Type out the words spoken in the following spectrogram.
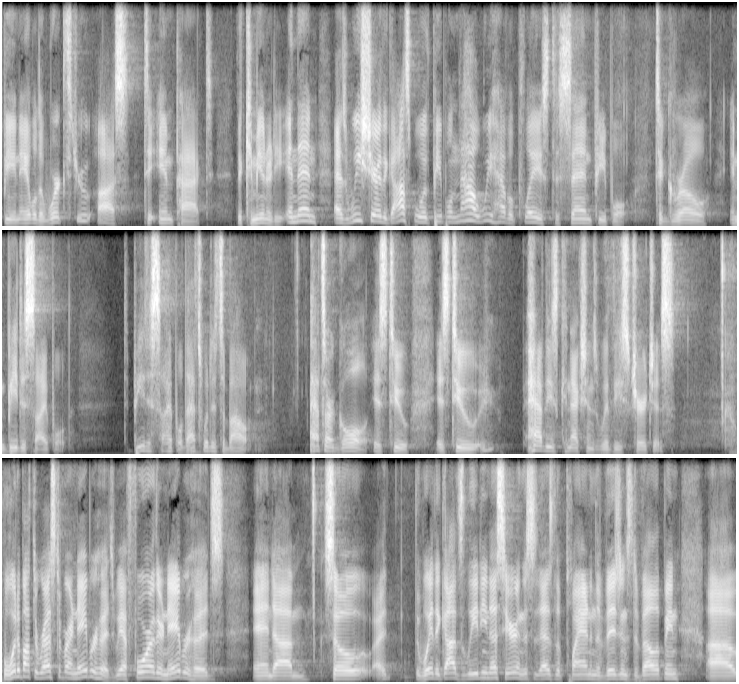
being able to work through us to impact the community. And then as we share the gospel with people, now we have a place to send people to grow and be discipled. To be discipled, that's what it's about. That's our goal is to is to have these connections with these churches. Well, what about the rest of our neighborhoods? We have four other neighborhoods. And um, so uh, the way that God's leading us here, and this is as the plan and the vision's developing, uh,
